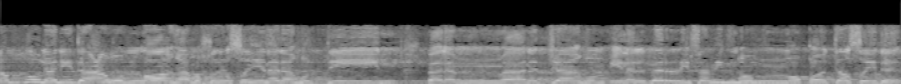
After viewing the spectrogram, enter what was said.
كالظلل دعوا الله مخلصين له الدين. فلما نجاهم إلى البر فمنهم مقتصد.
